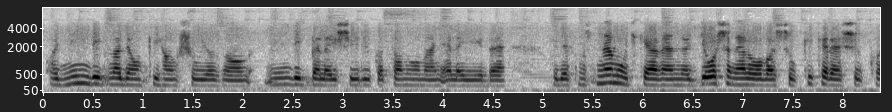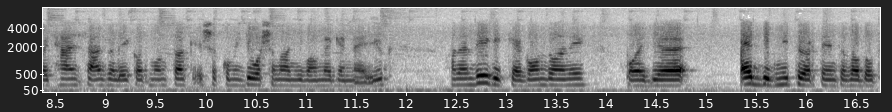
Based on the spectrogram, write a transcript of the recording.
hogy mindig nagyon kihangsúlyozom, mindig bele is írjuk a tanulmány elejébe, hogy ezt most nem úgy kell venni, hogy gyorsan elolvassuk, kikeressük, hogy hány százalékot mondtak, és akkor mi gyorsan annyival megemeljük, hanem végig kell gondolni, hogy eddig mi történt az adott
